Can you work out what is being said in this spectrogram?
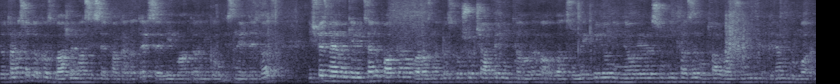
70% բաժնեմասի սեփականատեր Սերգեյ Մարտոյանի կողմից ներդրված, ինչպես նաև ընկերությանը պատկանող առանձնապես խոշոր չափերի ընդհանուր 61 միլիոն 935865 դրամ գումարը։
